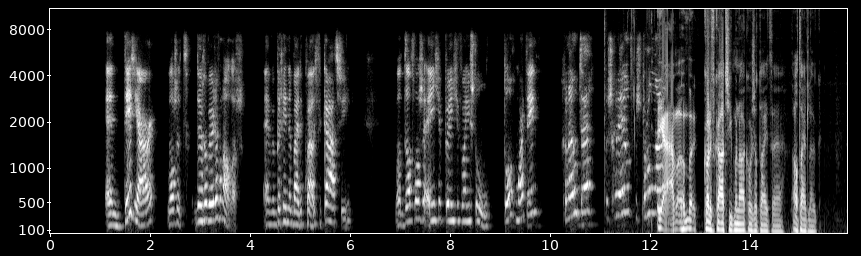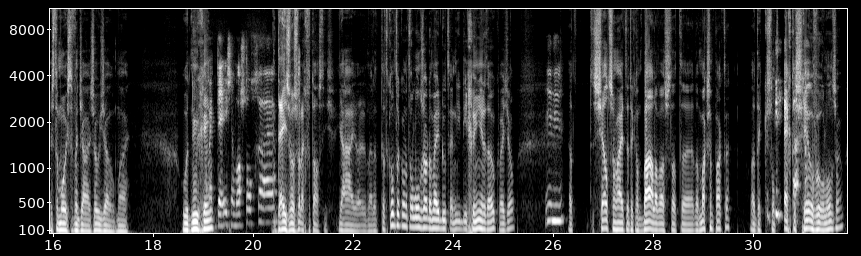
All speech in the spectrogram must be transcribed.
En dit jaar was het, er gebeurde van alles. En we beginnen bij de kwalificatie. Want dat was er eentje puntje van je stoel. Toch, Martin? Genoten? Geschreeuwd? Gesprongen? Ja, maar, kwalificatie Monaco is altijd, eh, altijd leuk. Dat is de mooiste van het jaar, sowieso. Maar hoe het nu ging, Maar deze was toch... eh, deze was wel echt fantastisch. Ja, maar dat, dat komt ook omdat Alonso ermee doet en die, die gun je het ook, weet je wel. mhm. De zeldzaamheid dat ik aan het balen was dat, eh, dat Max hem pakte. Want ik stond echt te schreeuwen voor Alonso.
